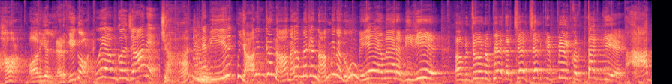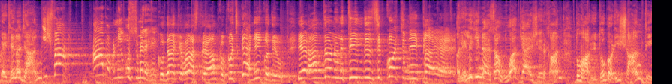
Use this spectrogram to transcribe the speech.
हाँ और ये लड़की कौन है? ओए हम गुलजान है। जान? नबील? यार इनका नाम है अब मैं क्या नाम भी ना लूँ? ये हमारा बीवी है। हम दोनों पैदल चल चल के बिल्कुल थक गए आप बैठे ना जान। इश्फा आप अपनी उसमें रहें। खुदा के वास्ते हमको कुछ खाने को दो। यार हम दोनों ने तीन दिन से कुछ नहीं खाया है। अरे लेकिन ऐसा हुआ क्या है शेर खान? तुम्हारी तो बड़ी शान थी।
